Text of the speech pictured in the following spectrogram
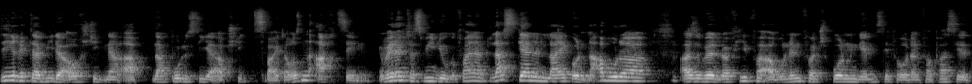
direkter Wiederaufstieg nach, nach Bundesliga-Abstieg 2018. Wenn euch das Video gefallen hat, lasst gerne ein Like und ein Abo da. Also werdet auf jeden Fall Abonnent von Sport und Games TV, dann verpasst ihr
